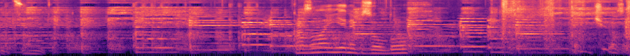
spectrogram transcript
Hücumdur. Kazanan yine biz olduk. İki kazan.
